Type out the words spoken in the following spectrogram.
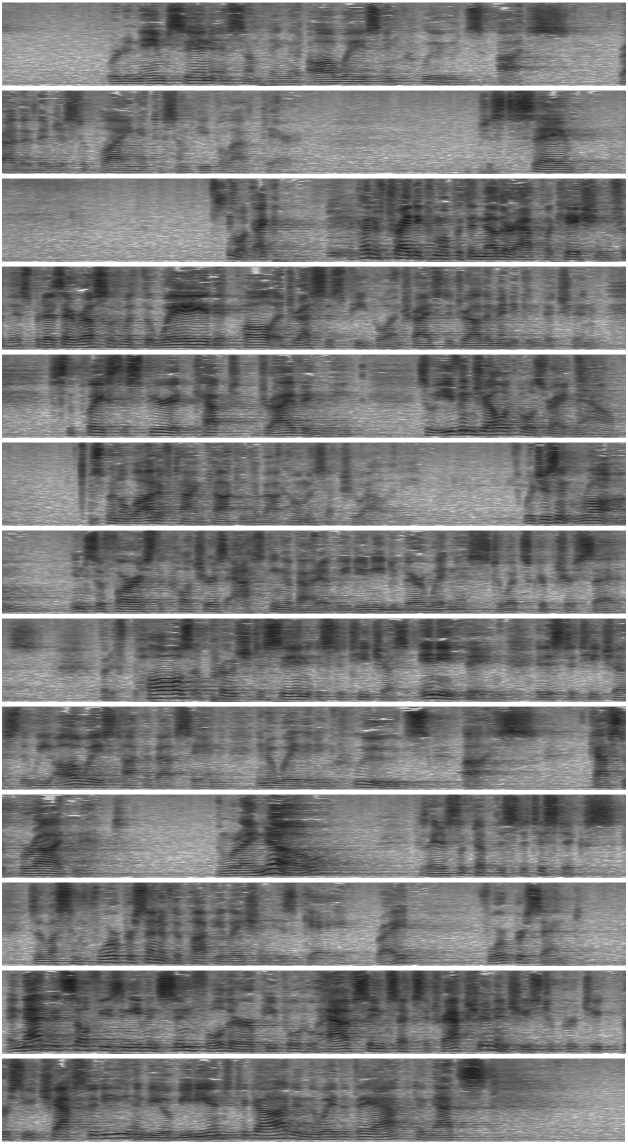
We're to name sin as something that always includes us, rather than just applying it to some people out there. Just to say, look, I, I kind of tried to come up with another application for this, but as I wrestled with the way that Paul addresses people and tries to draw them into conviction, it's the place the Spirit kept driving me. So, evangelicals right now, spent a lot of time talking about homosexuality, which isn't wrong insofar as the culture is asking about it. We do need to bear witness to what Scripture says. But if Paul's approach to sin is to teach us anything, it is to teach us that we always talk about sin in a way that includes us. Cast a broad net. And what I know, because I just looked up the statistics, is that less than 4% of the population is gay, right? 4%. And that in itself isn't even sinful. There are people who have same sex attraction and choose to pursue chastity and be obedient to God in the way that they act, and that's.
